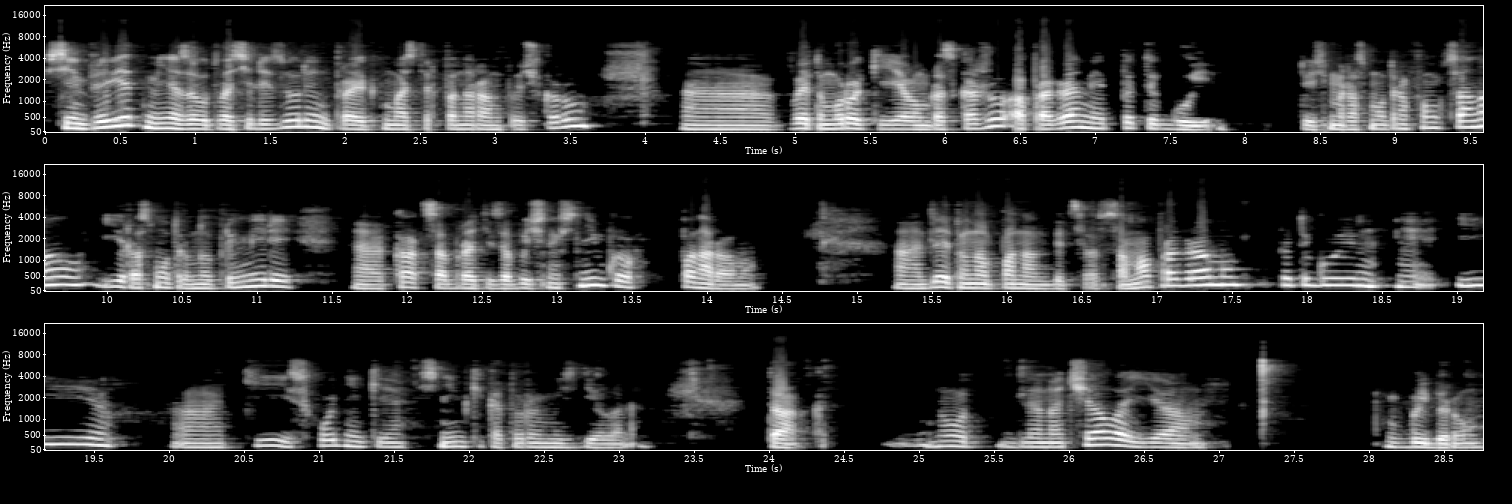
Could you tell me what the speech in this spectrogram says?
Всем привет, меня зовут Василий Зорин, проект masterpanoram.ru. А, в этом уроке я вам расскажу о программе PTGUI. То есть мы рассмотрим функционал и рассмотрим на примере, а, как собрать из обычных снимков панораму. А, для этого нам понадобится сама программа PTGUI и те исходники, снимки, которые мы сделали. Так, ну для начала я выберу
